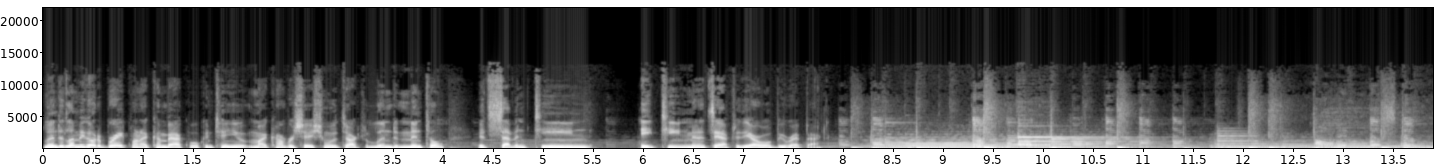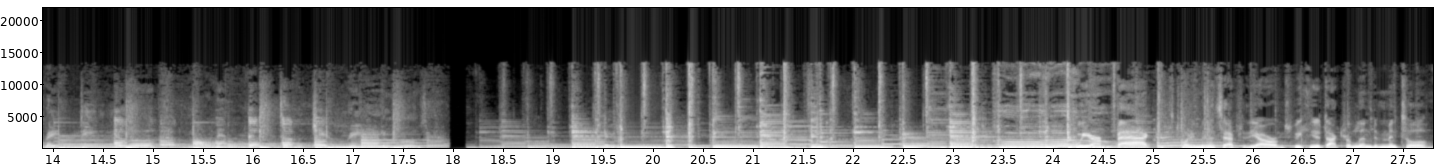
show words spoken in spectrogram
Linda, let me go to break. When I come back, we'll continue my conversation with Dr. Linda Mintle. It's 17, 18 minutes after the hour. We'll be right back. After the hour. I'm speaking to Dr. Linda Mintle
